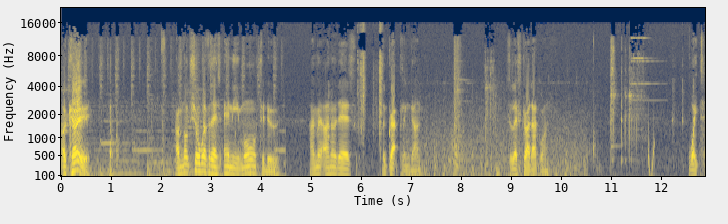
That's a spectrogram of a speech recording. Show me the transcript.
Okay. I'm not sure whether there's any more to do. I mean, I know there's the grappling gun. So let's try that one. Wait.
